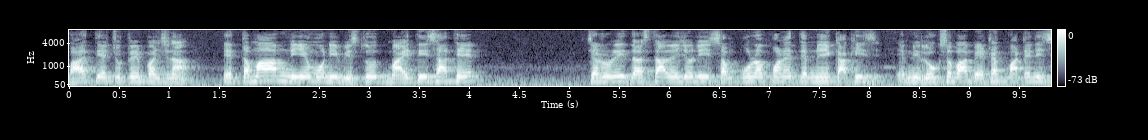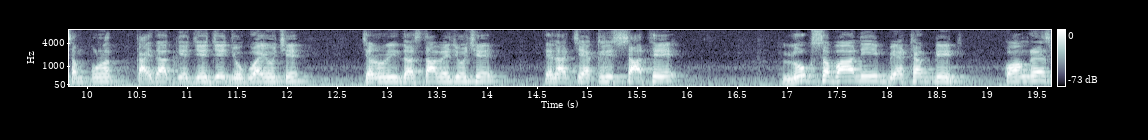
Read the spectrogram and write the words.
ભારતીય ચૂંટણી પંચના, એ તમામ નિયમોની વિસ્તૃત માહિતી સાથે જરૂરી દસ્તાવેજોની સંપૂર્ણપણે તેમની એક આખી એમની લોકસભા બેઠક માટેની સંપૂર્ણ કાયદાકીય જે જે જોગવાઈઓ છે, જરૂરી દસ્તાવેજો છે, તેના ચેકલિસ્ટ સાથે લોકસભાની બેઠક દીઠ કોંગ્રેસ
